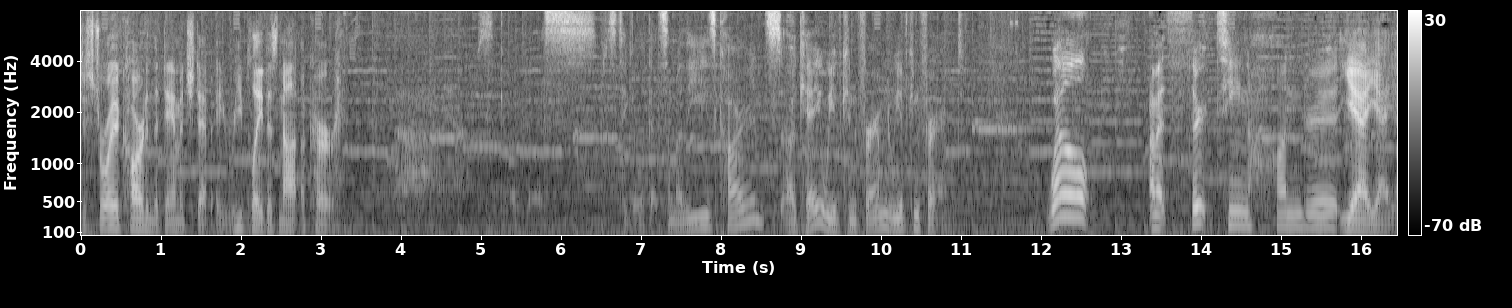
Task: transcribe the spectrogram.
destroy a card in the damage step, a replay does not occur. Let's go with this. Just take a look at some of these cards. Okay, we have confirmed. We have confirmed. Well, I'm at 1300. Yeah, yeah, yeah, yeah. yeah,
